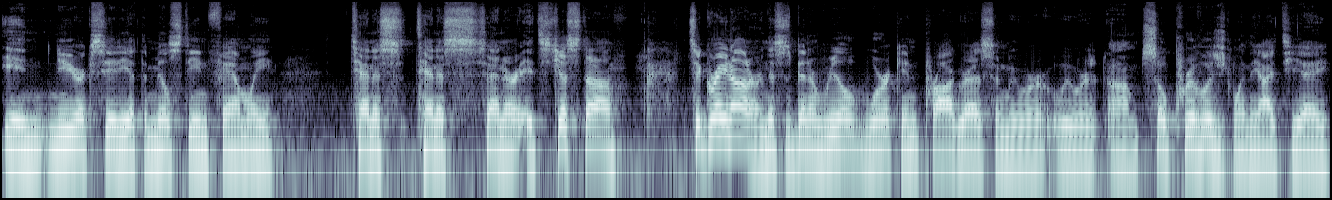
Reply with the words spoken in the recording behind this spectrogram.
in New York City at the Milstein Family Tennis Tennis Center, it's just. Uh, it's a great honor, and this has been a real work in progress. And we were we were um, so privileged when the ITA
